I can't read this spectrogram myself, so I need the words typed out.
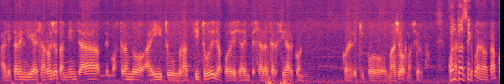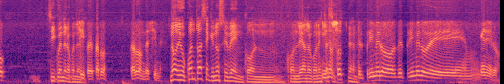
al estar en Liga de Desarrollo también ya demostrando ahí tus aptitudes ya podés ya empezar a terciar con, con el equipo mayor, ¿no es cierto? ¿Cuánto hace? bueno, tampoco... Sí, cuéntenos, cuéntenos. Sí, pero, perdón. Perdón, decime. No, digo, ¿cuánto hace que no se ven con, con Leandro con esta Y nosotros, del primero, del primero de enero.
